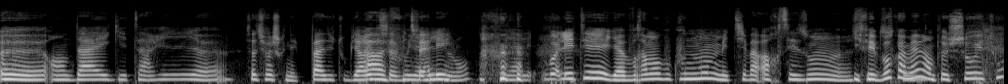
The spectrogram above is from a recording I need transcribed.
Euh, Andai, Guétari, euh, Ça, tu vois, je connais pas du tout Biarritz, Ah, ça faut vite y fait, aller. de loin. Bon, l'été, il y a vraiment beaucoup de monde, mais tu vas hors saison. Il fait beau quand même, un peu chaud et tout.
